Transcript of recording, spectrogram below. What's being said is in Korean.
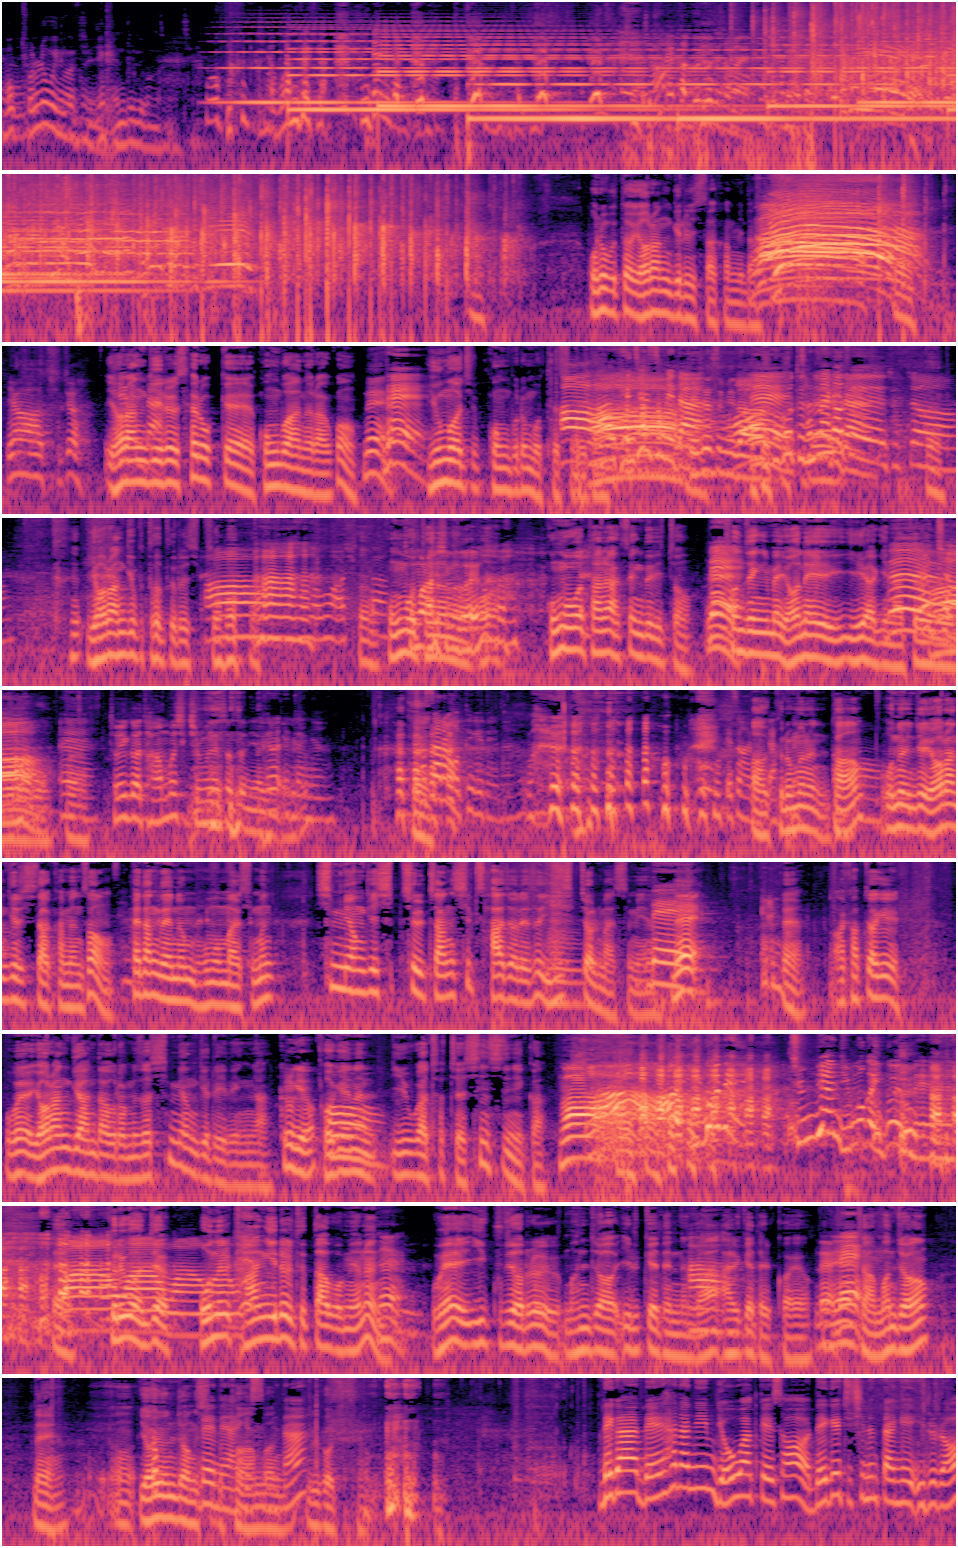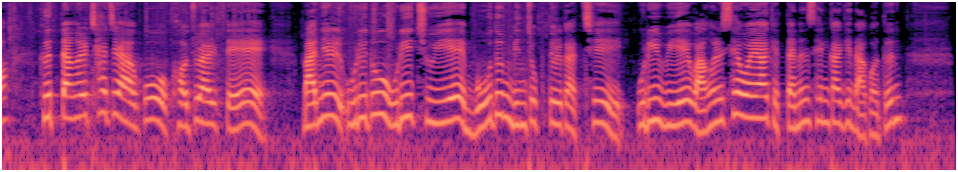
방송이에요. 목 졸르고 있는 것 같은데 지금. 엠블리 방송이지. 네, 감독님 전화해. 오늘부터 열왕기를 시작합니다. 야 진짜. 열왕기를 새롭게 공부하느라고 네. 네. 유머집 공부를 못했습니다. 아, 괜찮습니다. 괜찮습니다. 네, 그거 듣는. 맛에 진짜 열왕기부터 들으십시오. 아, 너무 아쉽다. 공부 못하는? 어, 공부 못하는 학생들 있죠. 네. 선생님의 연애 이야기나 네. 그렇죠. 네. 네. 저희가 다 한 번씩 질문했었던 이야기인데. 그죠? 그러니까요. 첫사랑 어떻게 되나요? 죄송합니다. 아, 그러면은 다음 오늘 이제 열왕기를 시작하면서 해당되는 본문 말씀은 신명기 17장 14절에서 20절 말씀이에요. 네. 네. 네. 아 갑자기 왜 열왕기 한다 그러면서 신명기를 읽냐? 그러게요. 거기에는 어. 이유가 첫째 신씨니까. 아, 준비한 유머가 이거였네. 네. 그리고 이제 오늘 강의를 듣다 보면은 네. 왜이 구절을 먼저 읽게 됐는가 아. 알게 될 거예요. 네. 네. 자, 먼저 네 어, 여윤정 씨부터 네, 네, 알겠습니다. 한번 읽어주세요. 내가 내 하나님 여호와께서 내게 주시는 땅에 이르러 그 땅을 차지하고 거주할 때에 만일 우리도 우리 주위의 모든 민족들 같이 우리 위에 왕을 세워야겠다는 생각이 나거든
